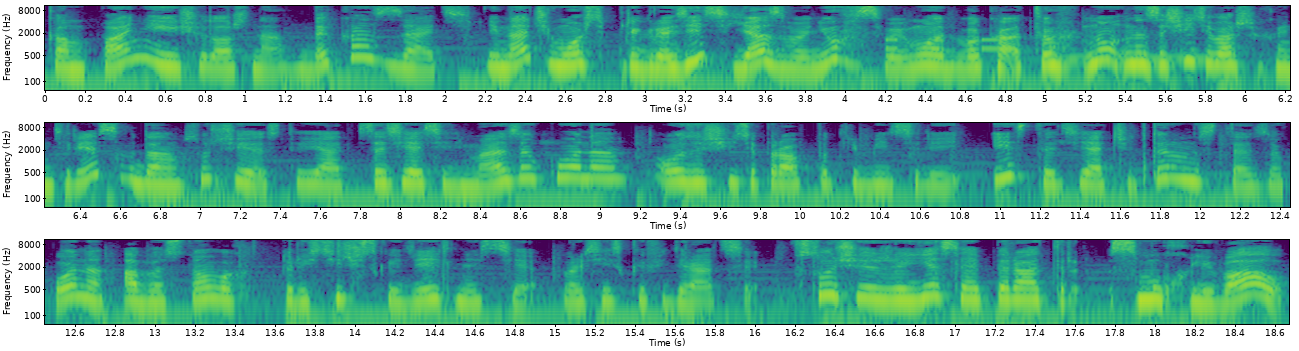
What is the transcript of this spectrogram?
компания еще должна доказать, иначе можете пригрозить, я звоню своему адвокату. Ну, на защите ваших интересов в данном случае стоят статья 7 закона о защите прав потребителей и статья 14 закона об основах туристической деятельности в Российской Федерации. В случае же, если оператор смухлевал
